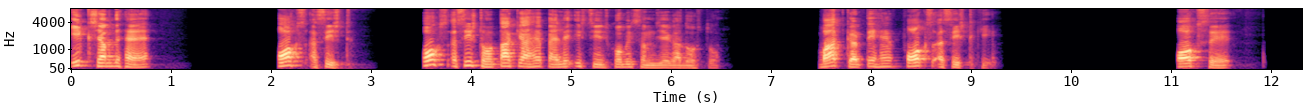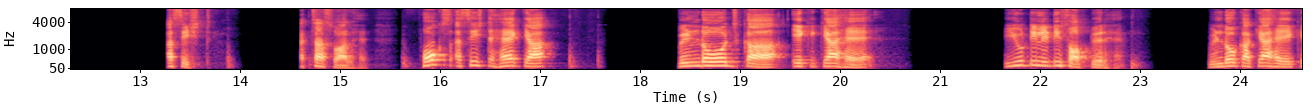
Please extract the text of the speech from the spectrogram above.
एक शब्द है फॉक्स असिस्ट फॉक्स असिस्ट होता क्या है, पहले इस चीज़ को भी समझिएगा दोस्तों। बात करते हैं फॉक्स असिस्ट की। फॉक्स असिस्ट अच्छा सवाल है। फॉक्स असिस्ट है क्या? विंडोज़ का एक क्या है? यूटिलिटी सॉफ्टवेयर है। विंडो का क्या है एक?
